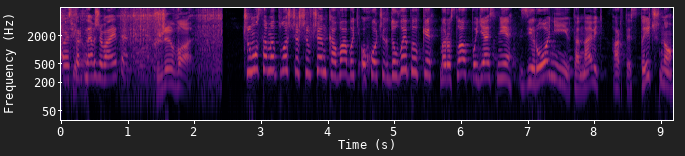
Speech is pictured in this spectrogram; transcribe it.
А ви спиртне вживаєте? жива. Чому саме площа Шевченка вабить охочих до випивки, Мирослав пояснює з іронією та навіть артистично.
